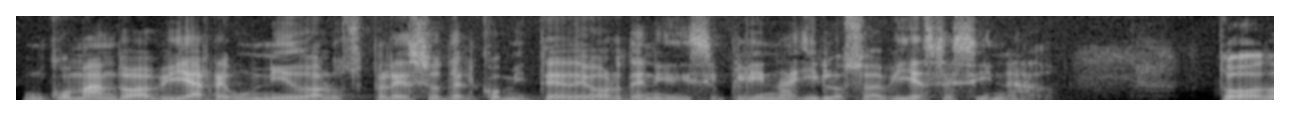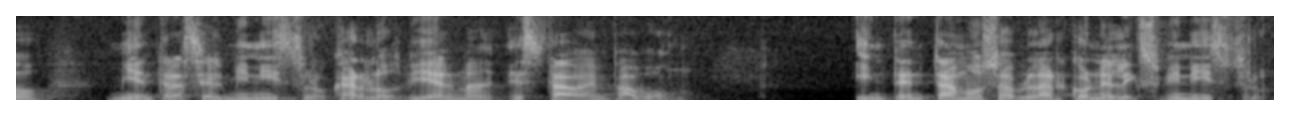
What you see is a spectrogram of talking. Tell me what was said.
Un comando había reunido a los presos del Comité de Orden y Disciplina y los había asesinado. Todo mientras el ministro Carlos Bielman estaba en Pavón. Intentamos hablar con el exministro.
